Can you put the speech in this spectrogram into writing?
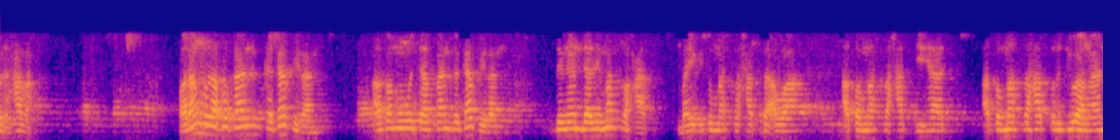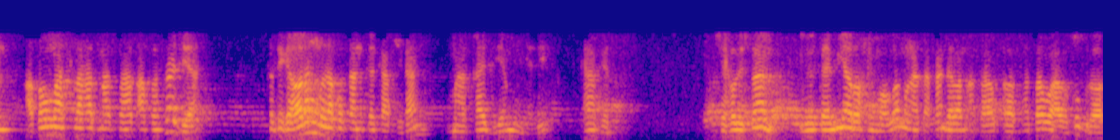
berhala. Orang melakukan kekafiran atau mengucapkan kekafiran dengan dalih maslahat, baik itu maslahat dakwah atau maslahat jihad atau maslahat perjuangan atau maslahat-maslahat apa saja, ketika orang melakukan kekafiran, maka dia menjadi kafir. Syekhul Islam Ibn Taimiyah rahimahullah mengatakan dalam Fatwa Al-Kubra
